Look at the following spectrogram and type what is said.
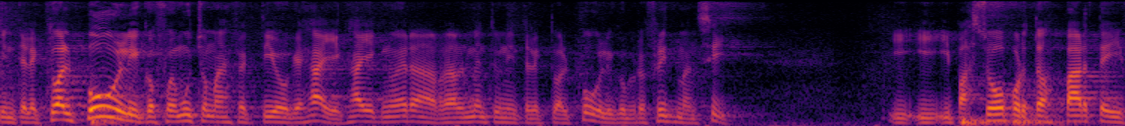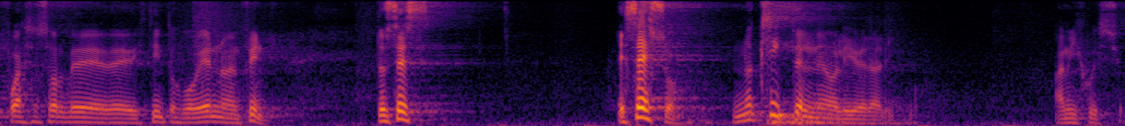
intelectual público fue mucho más efectivo que Hayek. Hayek no era realmente un intelectual público, pero Friedman sí. Y, pasó por todas partes y fue asesor de, de distintos gobiernos, en fin. Entonces, es eso. No existe el neoliberalismo, a mi juicio.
